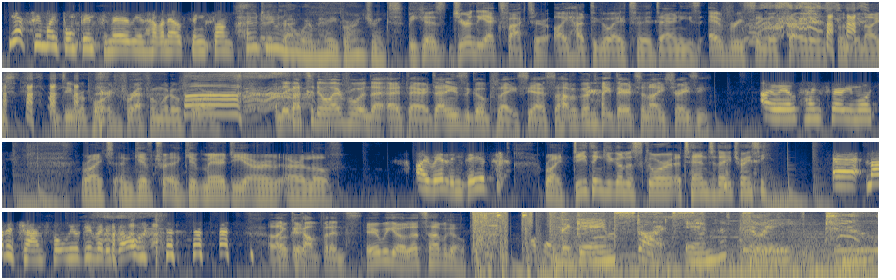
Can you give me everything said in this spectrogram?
Yes, we might bump into Mary and have an out sing song. How do you know where Mary Byrne drinks? Because during the X Factor, I had to go out to Downey's every single Saturday and Sunday night and do reporting for FM 104. Ah. and they got to know everyone that, out there. Downey's a good place. Yeah, so have a good night there tonight, Tracy. I will. Thanks very much. Right, and give uh, give Mary our our love. I will indeed. Right. Do you think you're going to score a ten today, Tracy? Uh, not a chance, but we'll give it a go. I like Okay. the confidence. Here we go. Let's have a go. The game starts in three, two,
